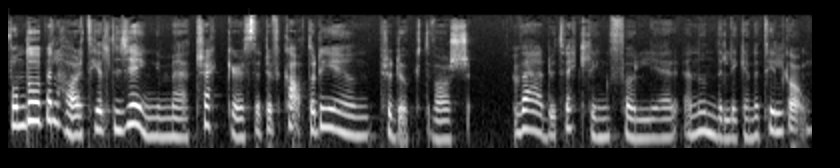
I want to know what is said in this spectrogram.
Von Dobel har ett helt gäng med tracker-certifikat och det är en produkt vars värdeutveckling följer en underliggande tillgång.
